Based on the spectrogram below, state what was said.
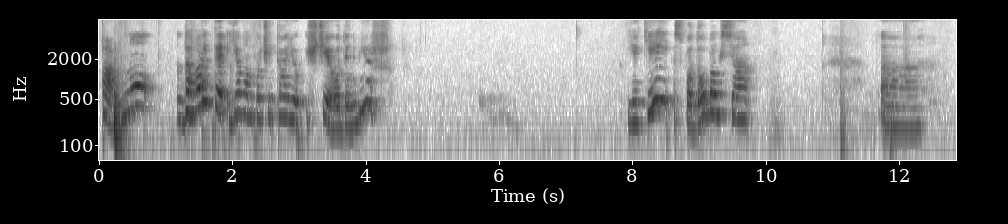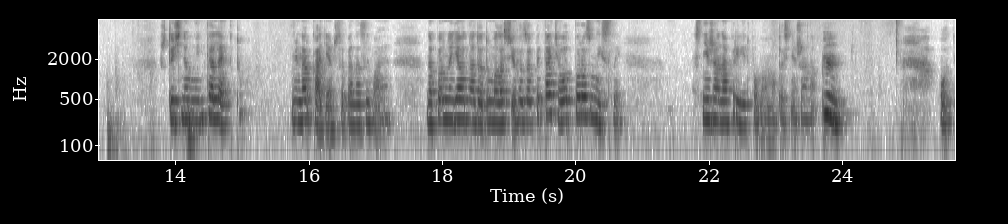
Так, ну, давайте я вам почитаю ще один вірш, який сподобався е, штучному інтелекту. Він Аркадієм себе називає. Напевно, я одна додумалась його запитати, а от порозмисли. Сніжана, привіт, по-моєму, то Сніжана. От.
